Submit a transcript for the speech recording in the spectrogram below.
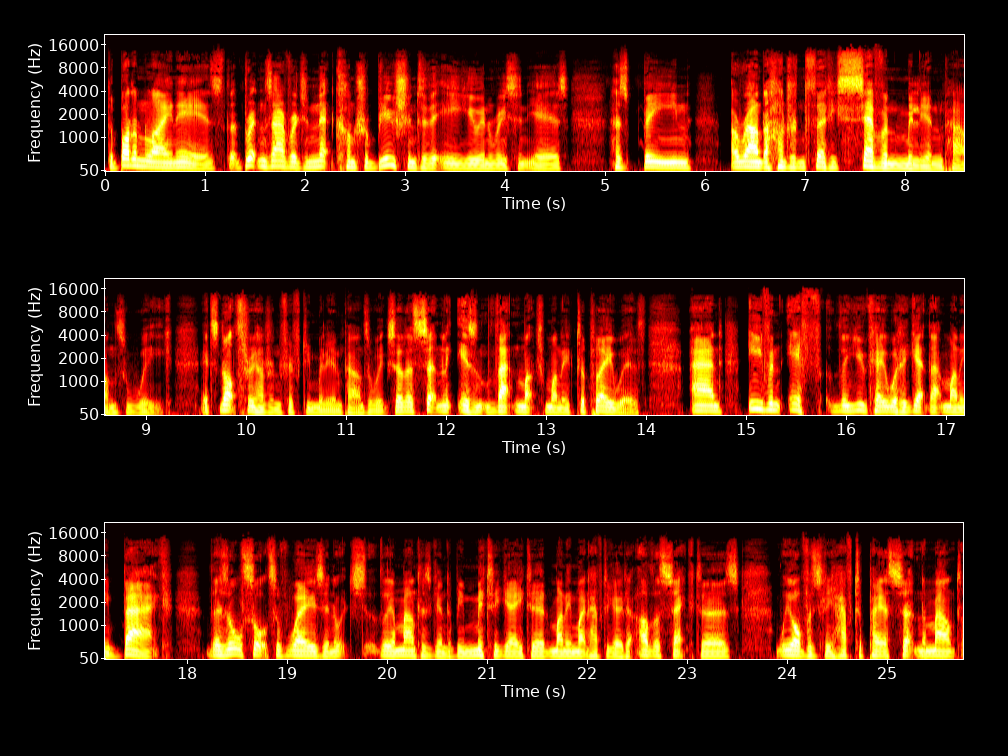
The bottom line is that Britain's average net contribution to the EU in recent years has been around 137 million pounds a week. It's not 350 million pounds a week, so there certainly isn't that much money to play with. And even if the UK were to get that money back, there's all sorts of ways in which the amount is going to be mitigated. Money might have to go to other sectors. We obviously have to pay a certain amount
